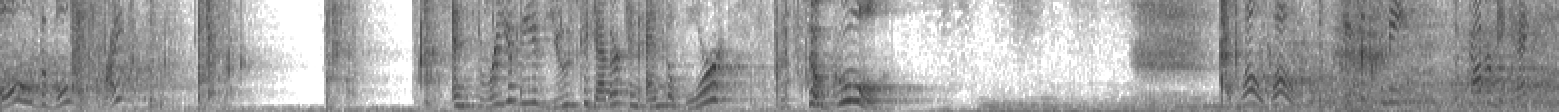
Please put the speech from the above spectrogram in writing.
All of the Vulgus, right? And three of these used together can end the war? That's so cool! Whoa, whoa! Leave this to me. Just cover me, okay?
